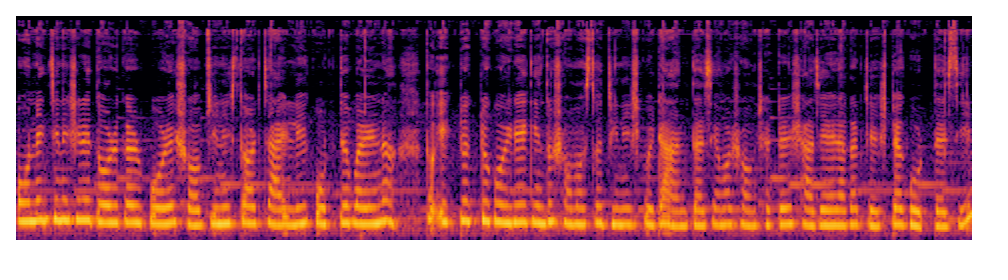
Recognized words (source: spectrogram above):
অনেক জিনিসেরই দরকার পড়ে। সব জিনিস তো আর চাইলেই করতে পারি না। তো একটু একটু করে কিন্তু সমস্ত জিনিস কইটা আনতেছি, আমার সংসারটা সাজিয়ে রাখার চেষ্টা করতেছি।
